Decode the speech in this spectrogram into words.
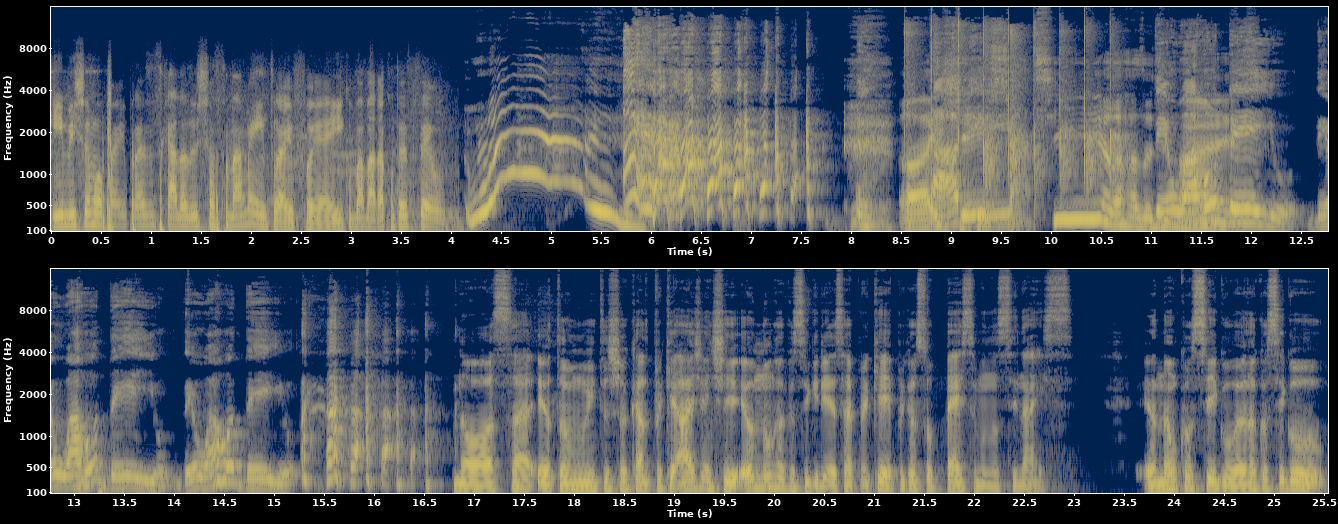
e me chamou pra ir pras escadas do estacionamento. Aí foi aí que o babado aconteceu. Ai, Tá, gente, ela arrasou Deu demais. a rodeio, deu a rodeio, deu a rodeio. Nossa, eu tô muito chocado. Porque, ai, gente, eu nunca conseguiria, sabe por quê? Porque eu sou péssimo nos sinais. Eu não consigo, eu não consigo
